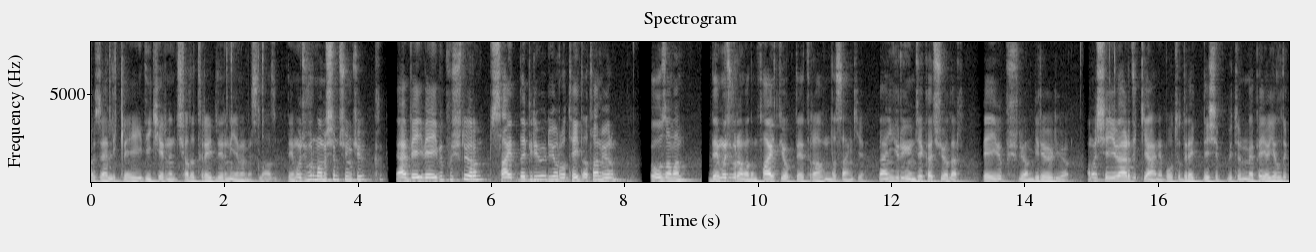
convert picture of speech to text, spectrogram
Özellikle AD carry'nin çalı trade'lerini yememesi lazım. Damage vurmamışım çünkü yani wave, wave'i pushluyorum. Side'da biri ölüyor. Rotate atamıyorum. Çoğu zaman damage vuramadım. Fight yoktu etrafımda sanki. Ben yürüyünce kaçıyorlar. Wave'i pushluyorum. Biri ölüyor. Ama şeyi verdik yani. Botu direkt deşip bütün map'e yayıldık.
